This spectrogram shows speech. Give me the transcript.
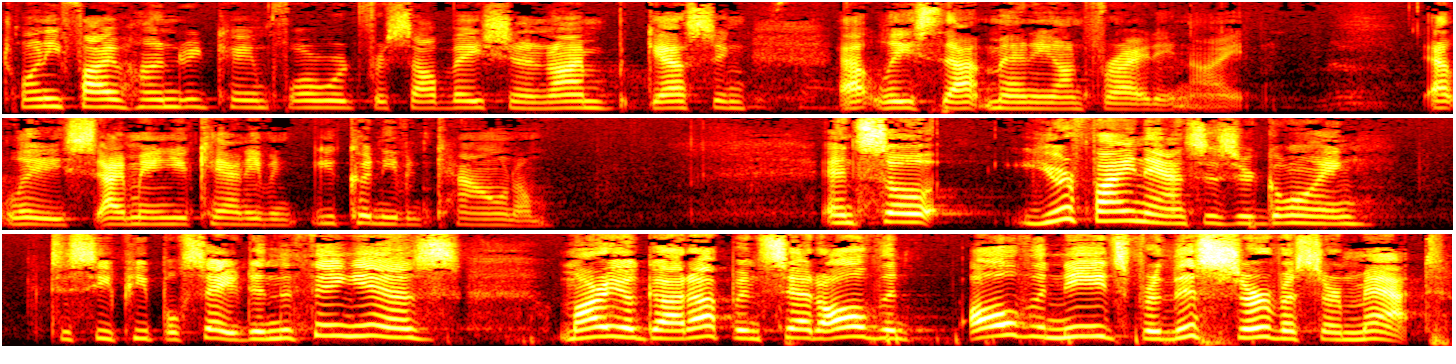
2,500 came forward for salvation, and I'm guessing at least that many on Friday night. At least. I mean, you can't even, you couldn't even count them. And so your finances are going to see people saved. And the thing is, Mario got up and said all the, all the needs for this service are met.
